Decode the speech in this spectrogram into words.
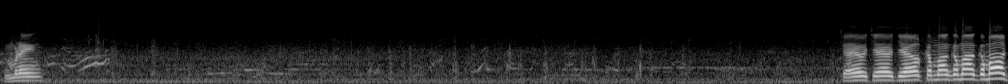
Morning. Jayo, jayo, jayo. Come on, come on, come on.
